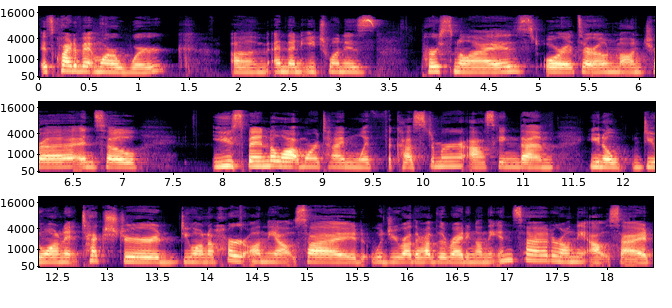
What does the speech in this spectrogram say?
it's quite a bit more work, um, and then each one is personalized or it's our own mantra, and so you spend a lot more time with the customer asking them you know do you want it textured do you want a heart on the outside would you rather have the writing on the inside or on the outside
